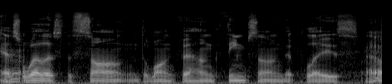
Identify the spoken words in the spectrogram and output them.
as Yeah. well as the song, the Wong Fei Hung theme song that plays oh,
